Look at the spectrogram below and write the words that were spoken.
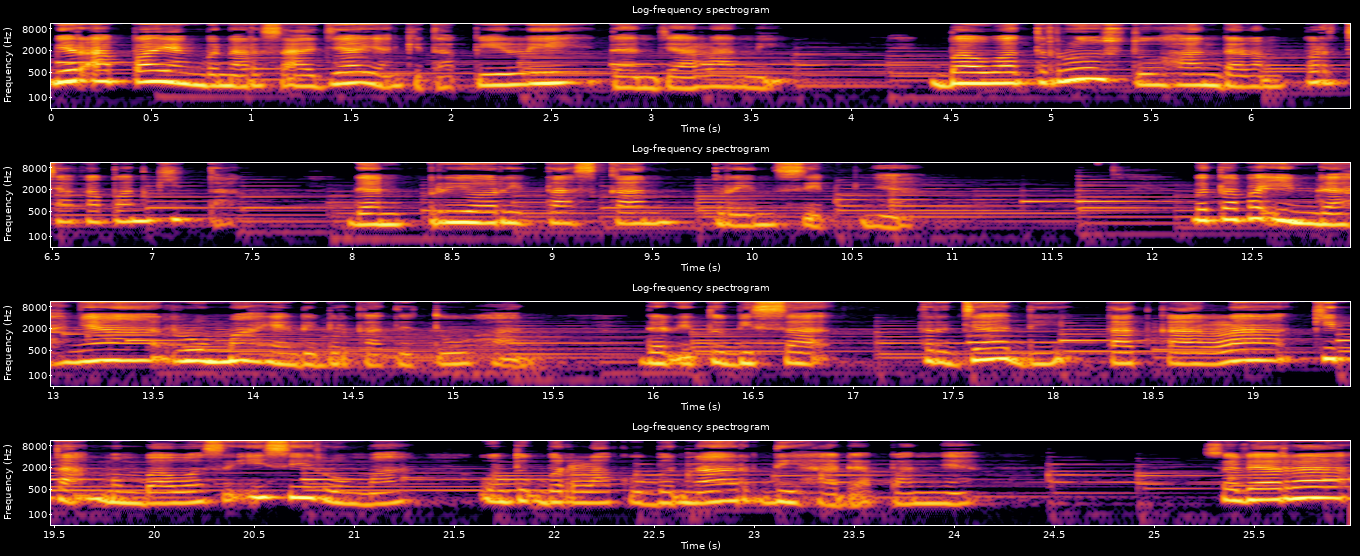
Biar apa yang benar saja yang kita pilih dan jalani. Bawa terus Tuhan dalam percakapan kita dan prioritaskan prinsipnya. Betapa indahnya rumah yang diberkati Tuhan, dan itu bisa terjadi tatkala kita membawa seisi rumah untuk berlaku benar di hadapannya. Saudara,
